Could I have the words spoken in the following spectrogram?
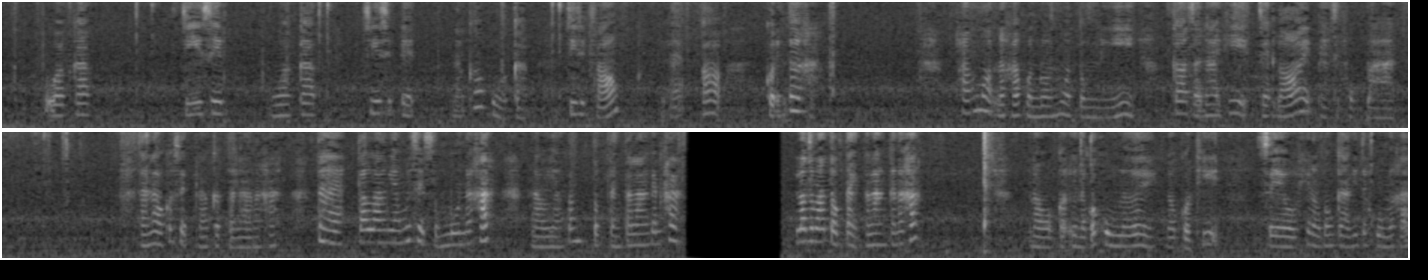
9 บวกกับ g 10 บวกกับ g 11 แล้วก็บวกกับ g 12 และก็กด enter ค่ะ ทั้งหมดนะคะ ผลรวมทั้งหมดตรงนี้ก็จะได้ที่ 786 บาท แล้วเราก็เสร็จแล้วกับตารางนะคะ แต่ตารางยังไม่เสร็จสมบูรณ์นะคะ เรายังต้องตกแต่งตารางกันค่ะ เราจะมาตกแต่งตารางกันนะคะ เราก่อนอื่นเราก็คุมเลย เรากดที่เซลล์ที่เราต้องการที่จะคุมนะคะ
